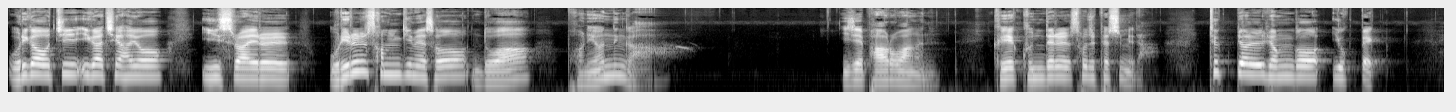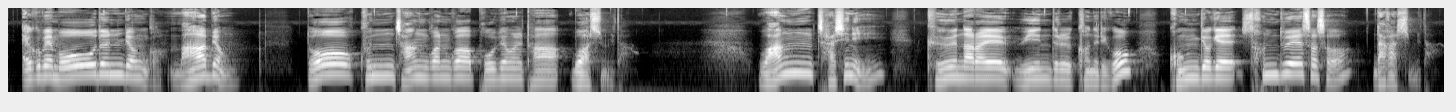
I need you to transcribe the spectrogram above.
우리가 어찌 이같이 하여 이스라엘을 우리를 섬김에서 놓아 보내었는가? 이제 바로 왕은 그의 군대를 소집했습니다. 특별 병거 600, 애굽의 모든 병거, 마병, 또 군 장관과 보병을 다 모았습니다. 왕 자신이 그 나라의 위인들을 거느리고 공격의 선두에 서서 나갔습니다.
